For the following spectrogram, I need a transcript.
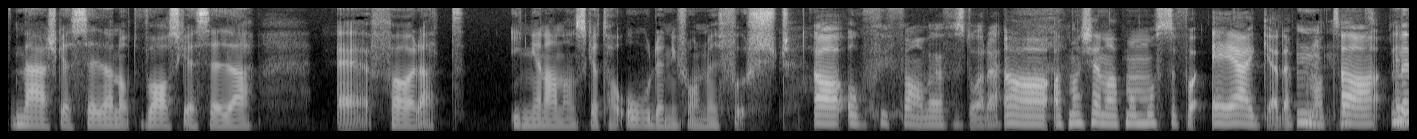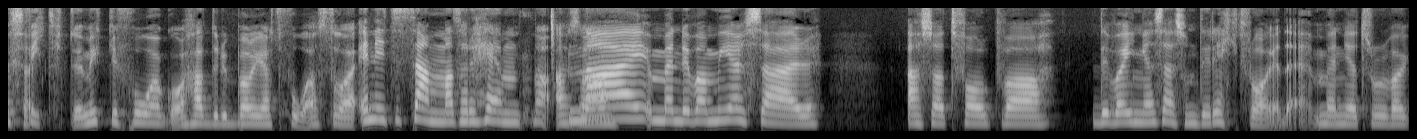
när ska jag säga något? Vad ska jag säga? Eh, för att ingen annan ska ta orden ifrån mig först. Ja, och fy fan vad jag förstår det. Ja, att man känner att man måste få äga det på något sätt. Ja, men Exakt. fick du mycket frågor? Hade du börjat få så? Är ni tillsammans? Har det hänt något? Alltså, Nej, men det var mer så här, alltså att folk var, det var ingen så här som direkt frågade men jag tror det var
